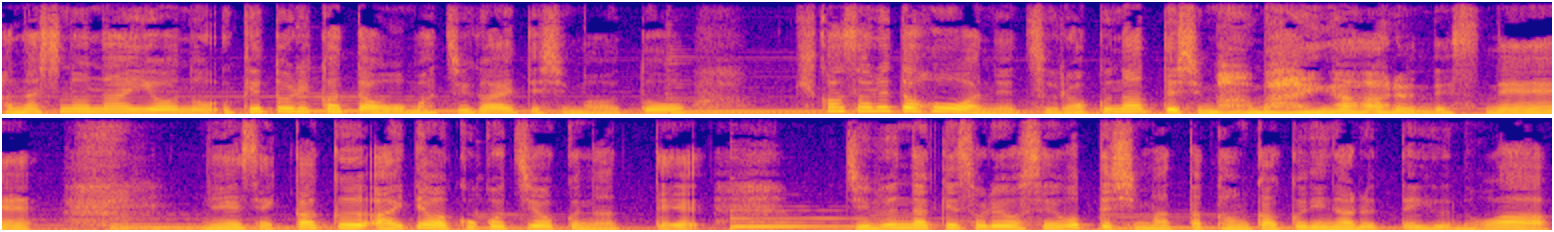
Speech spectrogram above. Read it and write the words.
話の内容の受け取り方を間違えてしまうと聞かされた方はね辛くなってしまう場合があるんですね。ねせっかく相手は心地よくなって自分だけそれを背負ってしまった感覚になるっていうのは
